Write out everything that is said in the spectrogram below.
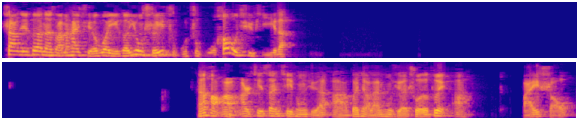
上节课呢，咱们还学过一个用水煮，煮后去皮的。很好啊，二七三七同学啊，关小兰同学说的对啊，白芍。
